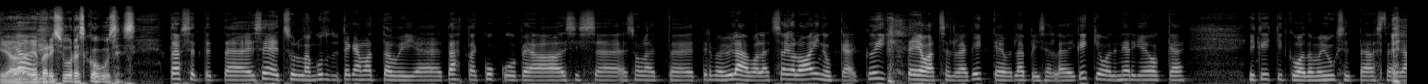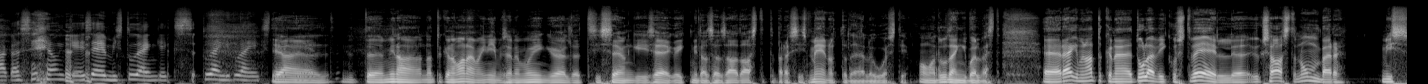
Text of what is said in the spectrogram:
ja, ja., ja päris suures koguses. täpselt, et äh, see, et sul on kodutöö tegemata või äh, tähtaeg kukub ja siis äh, sa oled terve üleval, et sa ei ole ainuke, kõik teevad selle, kõik käivad läbi selle, kõik joovad energiajooke ja kõik kitkuvad oma juuksed peast välja, aga see ongi see, mis tudengiks, tudengi tudengiks teeb. ja, ja nüüd mina natukene vanema inimesena ma võingi öelda, et siis see ongi see kõik, mida sa saad aastate pärast siis meenutada jälle uuesti oma tudengipõlvest. räägime natukene tulevikust veel, üks aastanumber, mis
